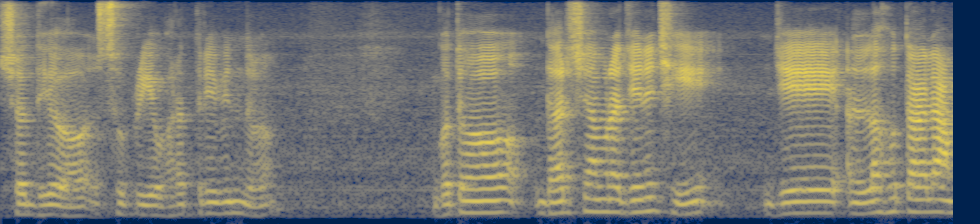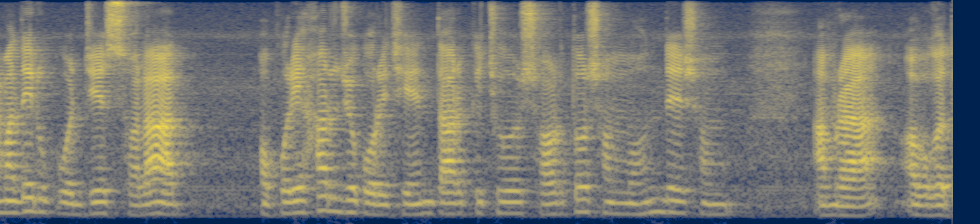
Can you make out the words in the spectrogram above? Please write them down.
শ্রদ্ধেয় সুপ্রিয় ভারতৃবৃন্দ গত দার্সে আমরা জেনেছি যে আল্লাহ তালা আমাদের উপর যে সলাদ অপরিহার্য করেছেন, তার কিছু শর্ত সম্বন্ধে আমরা অবগত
